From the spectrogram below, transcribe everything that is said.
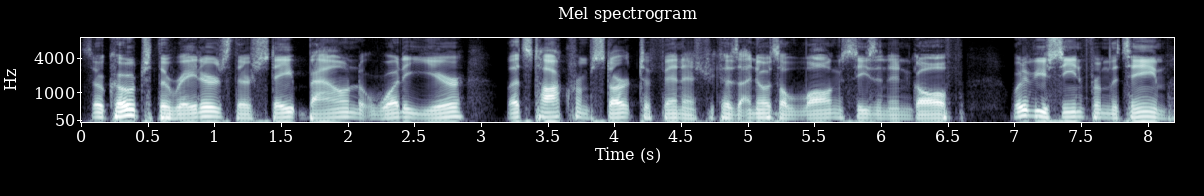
So, Coach, the Raiders, they're state bound. What a year. Let's talk from start to finish because I know it's a long season in golf. What have you seen from the team?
